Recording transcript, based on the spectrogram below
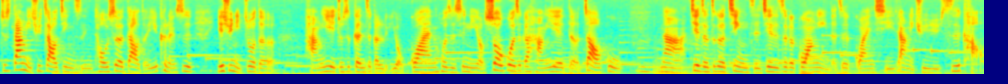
就是当你去照镜子，你投射到的也可能是，也许你做的行业就是跟这个有关，或者是你有受过这个行业的照顾。嗯，那借着这个镜子，借着这个光影的这个关系，让你去思考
